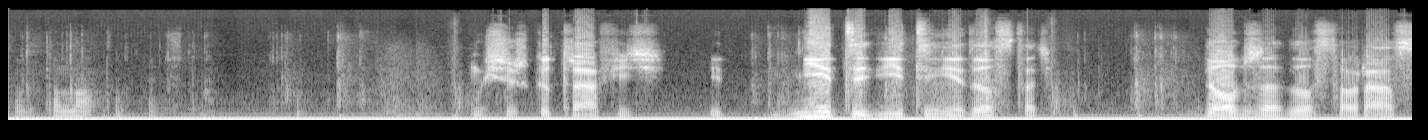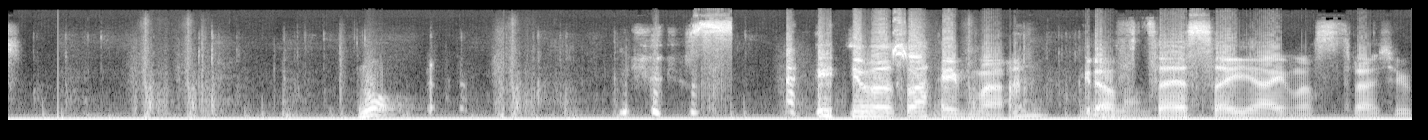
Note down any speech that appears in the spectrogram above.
Z automatu. Musisz go trafić. I- Nie ty, nie ty nie dostać. Dobrze, dostał raz. No! Nie masz aima. Gra w CS i aima stracił.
